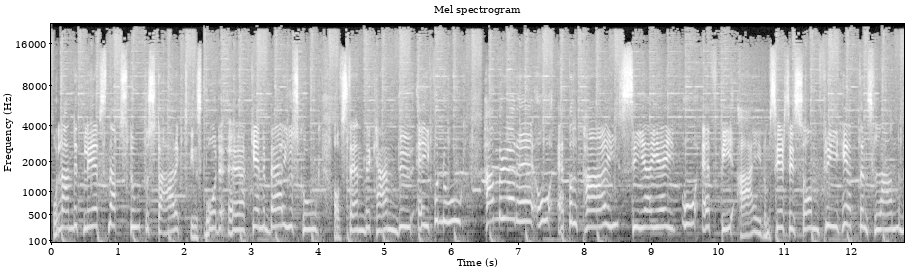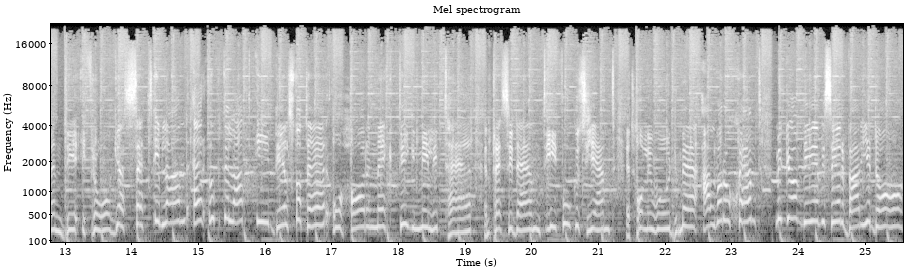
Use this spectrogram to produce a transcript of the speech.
och landet blev snabbt stort och starkt. Finns både öken, berg och skog. Av stränder kan du ej få nog. Hamburgare och apple pie, CIA och FBI. De ser sig som frihetens land, men det ifrågasätts ibland. Är uppdelat i delstater och har en mäktig militär. En president i fokus jämt, ett Hollywood med allvar och skämt. Mycket av det vi ser varje dag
